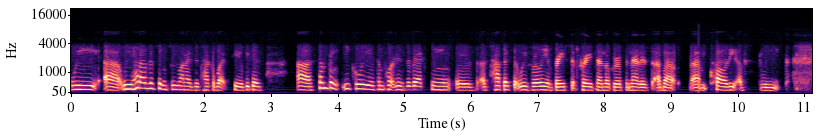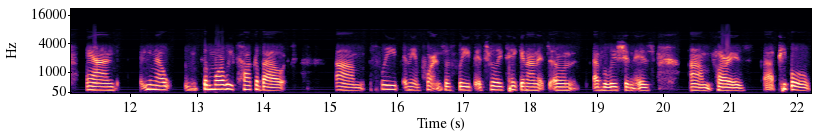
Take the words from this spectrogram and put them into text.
we uh, we had other things we wanted to talk about too, because uh, something equally as important as the vaccine is a topic that we've really embraced at Prairie Dental Group, and that is about um, quality of sleep. And you know, the more we talk about um, sleep and the importance of sleep, it's really taken on its own evolution as um, far as uh, people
